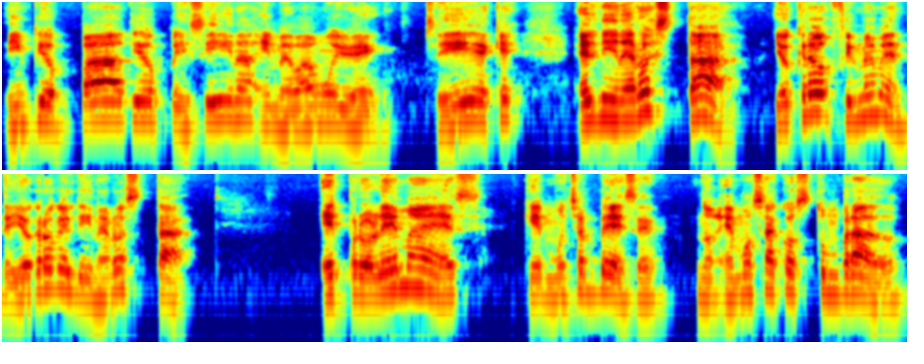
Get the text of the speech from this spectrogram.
limpio patios, piscina y me va muy bien. Sí, es que el dinero está. Yo creo firmemente, yo creo que el dinero está. El problema es que muchas veces nos hemos acostumbrado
